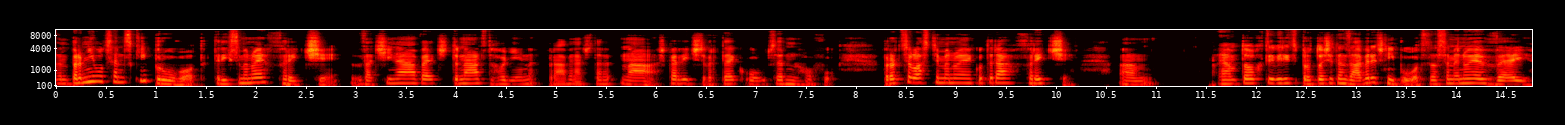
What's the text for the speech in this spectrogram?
ten první lucernský průvod, který se jmenuje Friči, začíná ve 14 hodin právě na, čtr- na škardý čtvrtek u Lucernhofu. Proč se vlastně jmenuje jako teda Friči? Um, já vám to chci říct, protože ten závěrečný původ se zase jmenuje Vej,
